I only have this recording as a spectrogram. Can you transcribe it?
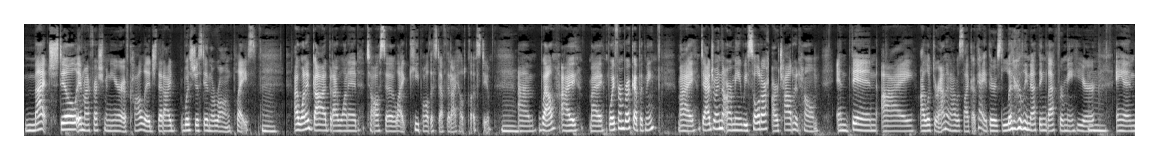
much still in my freshman year of college that I was just in the wrong place. Mm. I wanted God, but I wanted to also like keep all the stuff that I held close to. Mm. Um, well, I my boyfriend broke up with me my dad joined the army. We sold our, our childhood home. And then i i looked around and i was like okay there's literally nothing left for me here. Mm. and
